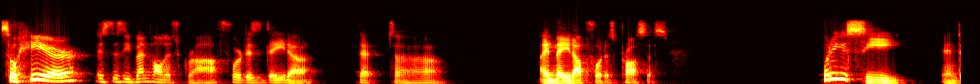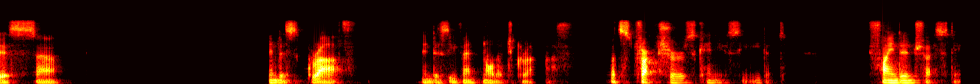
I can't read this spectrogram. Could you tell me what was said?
So here is this event knowledge graph for this data that uh, I made up for this process. What do you see in this uh, in this graph, in this event knowledge graph? What structures can you see that you find interesting?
